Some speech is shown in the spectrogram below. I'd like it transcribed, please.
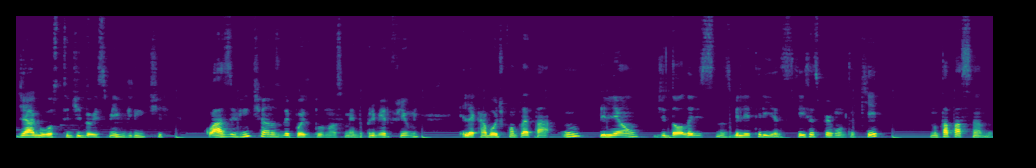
de agosto de 2020, quase 20 anos depois do lançamento do primeiro filme, ele acabou de completar um bilhão de dólares nas bilheterias. E aí vocês perguntam, que? Não tá passando?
